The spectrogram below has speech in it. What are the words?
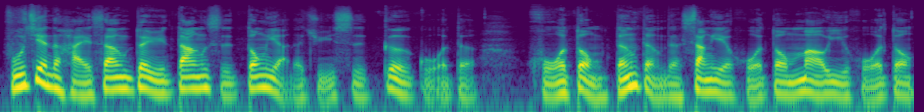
福建的海商对于当时东亚的局势、各国的。活动等等的商业活动、贸易活动、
